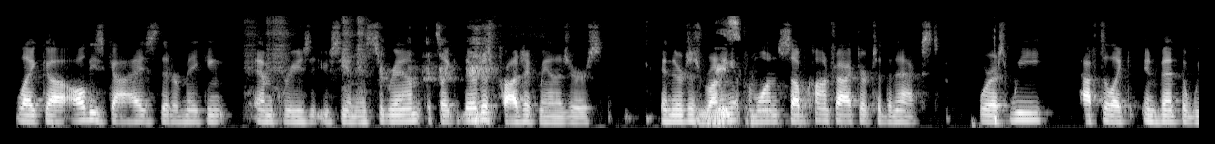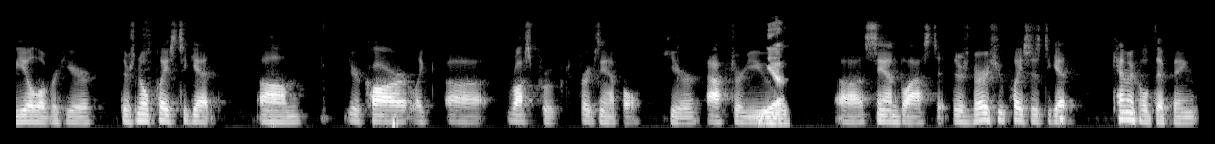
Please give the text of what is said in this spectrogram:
Like uh, all these guys that are making M3s that you see on Instagram, it's like they're just project managers and they're just running it from one subcontractor to the next. Whereas we have to like invent the wheel over here. There's no place to get um, your car like uh, rust proofed, for example, here after you yeah. uh, sandblast it. There's very few places to get chemical dipping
